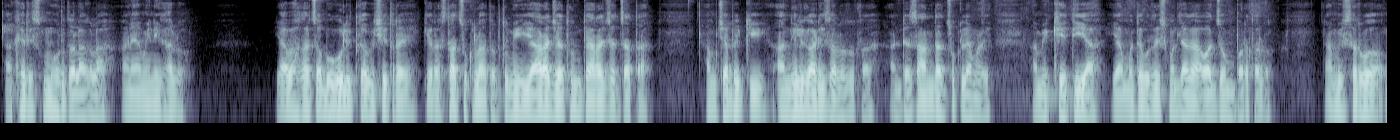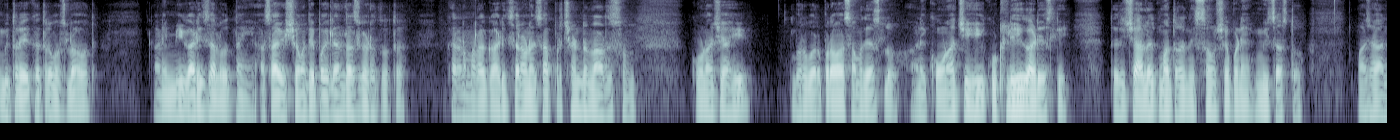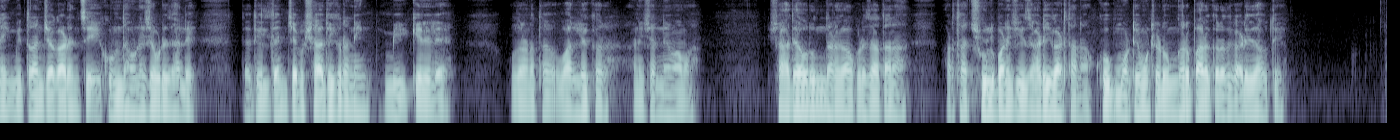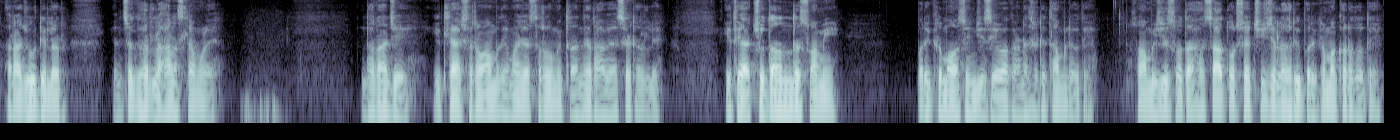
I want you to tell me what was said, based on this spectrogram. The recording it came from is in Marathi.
अखेरीस मुहूर्त लागला आणि आम्ही निघालो. या भागाचा भूगोल इतका विचित्र आहे की रस्ता चुकला तर तुम्ही या राज्यातून त्या राज्यात जाता. आमच्यापैकी अनिल गाडी चालवत होता आणि त्याचा अंदाज चुकल्यामुळे आम्ही खेतिया या मध्य प्रदेशमधल्या गावात जाऊन परत आलो. आम्ही सर्व मित्र एकत्र बसलो आहोत आणि मी गाडी चालवत नाही असं आयुष्यामध्ये पहिल्यांदाच घडत होतं. कारण मला गाडी चालवण्याचा प्रचंड नाद असून कोणाच्याही बरोबर प्रवासामध्ये असलो आणि कोणाचीही कुठलीही गाडी असली तरी चालक मात्र निसंशयपणे मीच असतो. माझ्या अनेक मित्रांच्या गाड्यांचे एकूण धावणे जेवढे झाले त्यातील त्यांच्यापेक्षा अधिक रनिंग मी केलेले आहे. उदाहरणार्थ वाल्हेकर आणि चन्नेमामा. शहाद्यावरून धडगावकडे जाताना अर्थात शूलपाणीची झाडी काढताना खूप मोठे मोठे डोंगर पार करत गाडी धावते. राजू टेलर यांचं घर लहान असल्यामुळे. धनाजे इथल्या आश्रमामध्ये माझ्या सर्व मित्रांनी राहावे असे ठरले. इथे अच्युतानंद स्वामी परिक्रमा वासींची सेवा करण्यासाठी थांबले होते. स्वामीजी स्वतः सात वर्षाची जलहरी परिक्रमा करत होते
